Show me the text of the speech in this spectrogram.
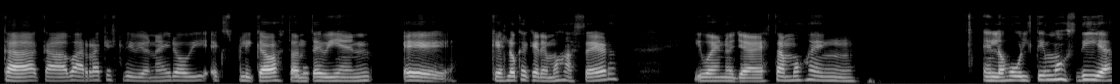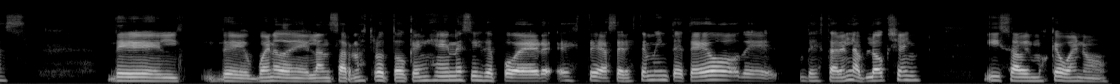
Cada, cada barra que escribió Nairobi explica bastante bien eh, qué es lo que queremos hacer. Y bueno, ya estamos en, en los últimos días del, de, bueno, de lanzar nuestro token Génesis, de poder este, hacer este minteteo, de, de estar en la blockchain. Y sabemos que, bueno,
